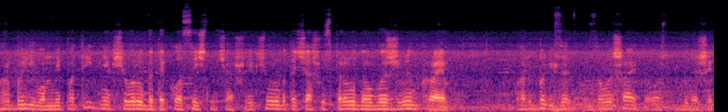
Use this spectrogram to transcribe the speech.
Горбилі вам не потрібні, якщо ви робите класичну чашу. Якщо ви робите чашу з природним виживим краєм, горбиль за- залишайте, у вас буде шик.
